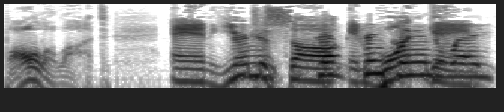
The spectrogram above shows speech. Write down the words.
ball a lot. And you Then just saw in one game. away.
